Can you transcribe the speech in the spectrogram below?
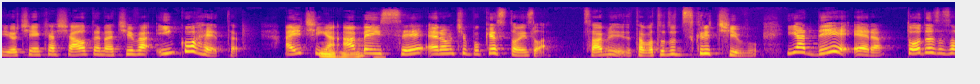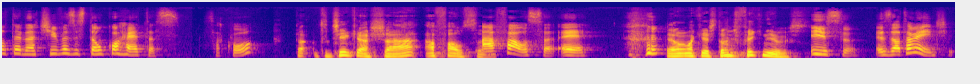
E eu tinha que achar a alternativa incorreta. Aí tinha A, B e C eram tipo questões lá, sabe? Tava tudo descritivo. E a D era todas as alternativas estão corretas. Sacou? Tá, tu tinha que achar a falsa. A falsa, é. Era uma questão de fake news. Isso, exatamente.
